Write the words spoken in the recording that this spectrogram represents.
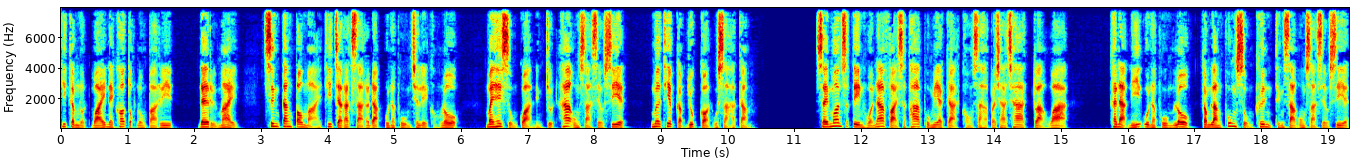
ที่กำหนดไว้ในข้อตกลงปารีสได้หรือไม่ ซึ่งตั้งเป้าหมายที่จะรักษาระดับอุณหภูมิเฉลี่ยของโลก ไม่ให้สูงกว่า 1.5 องศาเซลเซียส เมื่อเทียบกับยุคก่อนอุตสาหกรรม ไซมอนสตีนหัวหน้าฝ่ายสภาพภูมิอากาศของสหประชาชาติกล่าวว่า ขณะนี้อุณหภูมิโลกกำลังพุ่งสูงขึ้นถึง 3 องศาเซลเซียส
